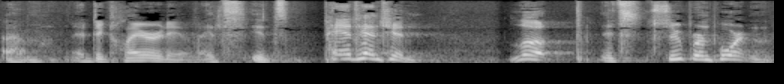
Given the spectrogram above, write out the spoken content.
um, a declarative. It's, it's pay attention. Look. It's super important.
